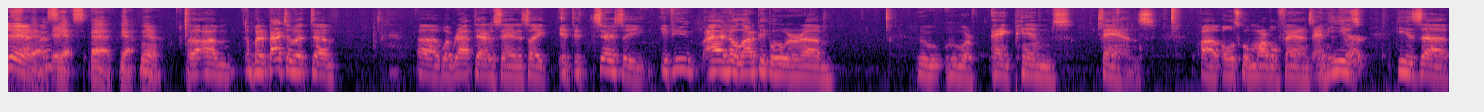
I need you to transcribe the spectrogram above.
yes, Yeah. yes, Yeah. yes. Uh, yeah, yeah. Uh, um, but back to what um, uh, what Rap Dad was saying. It's like it, it seriously. If you, I know a lot of people who are um, who who are Hank Pym's fans, uh, old school Marvel fans, and he is he is uh,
